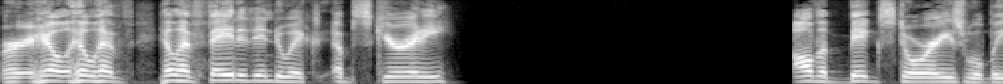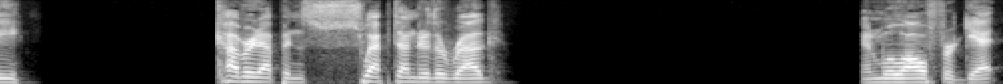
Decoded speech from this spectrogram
or he'll he'll have he'll have faded into obscurity. All the big stories will be covered up and swept under the rug, and we'll all forget.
